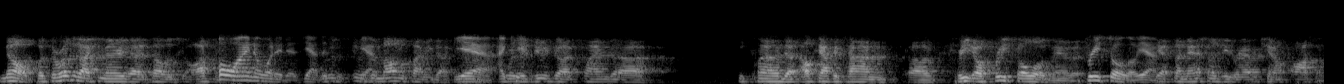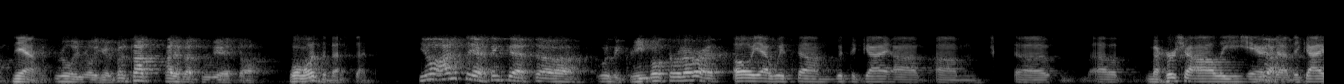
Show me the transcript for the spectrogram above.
No, but there was a documentary that I thought was awesome. Oh, I know what it is. Yeah, it this was, is it was yeah. a mountain climbing documentary. Yeah, I where can't- the dude uh, climbed. Uh, he climbed uh, El Capitan. Uh, free, oh, free solo is the name of it. Free Solo. Yeah. Yeah, it's on National Geographic Channel. Awesome. Yeah. It's really, really good. But it's not probably the best movie I saw. What was the best then? You know, honestly, I think that uh, what is it, Green Book or whatever? I, Oh yeah, with um with the guy uh um uh uh Mahershala Ali and Yeah. uh, the guy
